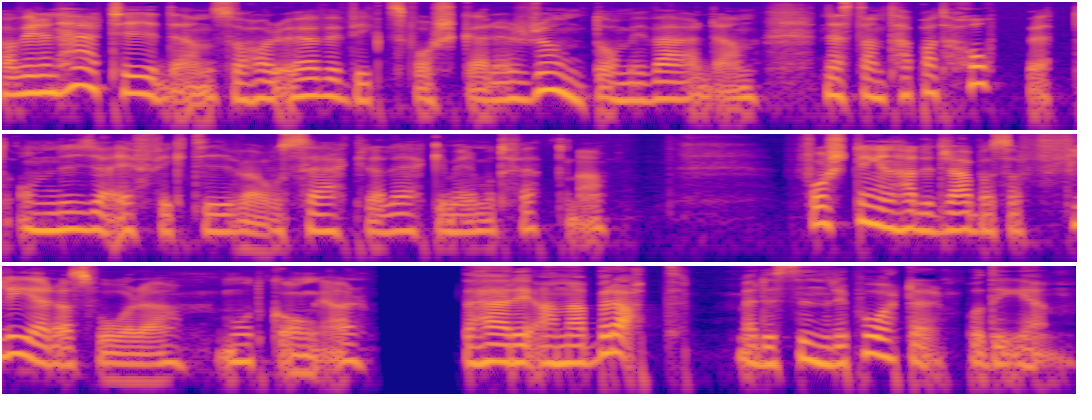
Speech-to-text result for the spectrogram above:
Ja, vid den här tiden så har överviktsforskare runt om i världen nästan tappat hoppet om nya effektiva och säkra läkemedel mot fetma. Forskningen hade drabbats av flera svåra motgångar. Det här är Anna Bratt, medicinreporter på DN.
